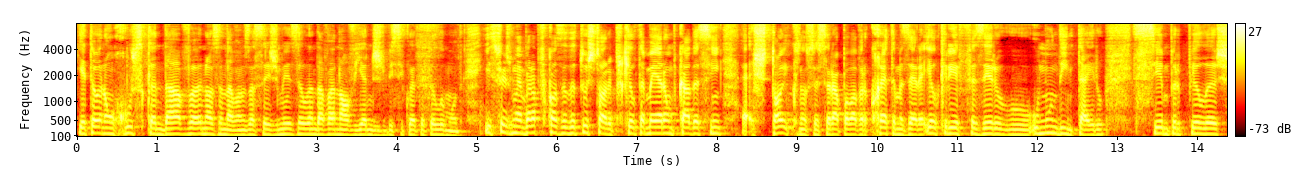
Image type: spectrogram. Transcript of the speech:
E então era um russo que andava, nós andávamos há seis meses, ele andava há nove anos de bicicleta pelo mundo. Isso fez-me lembrar por causa da tua história, porque ele também era um bocado assim, eh, estoico, não sei se será a palavra correta, mas era, ele queria fazer o, o mundo inteiro sempre pelas,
